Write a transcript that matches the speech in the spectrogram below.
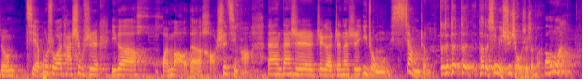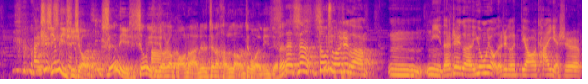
就且不说它是不是一个环保的好事情啊，但但是这个真的是一种象征，对对对对，他的心理需求是什么？保暖，还是心理需求，生理生理需求上保暖，就是真的很冷，这个我理解。但那那都说这个，嗯，你的这个拥有的这个貂，它也是，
